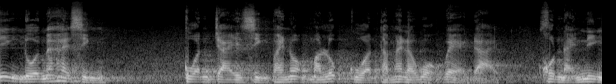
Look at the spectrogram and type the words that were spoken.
นิ่งโดยไม่ให้สิ่ง กวนใจสิ่งภายนอกมารบกวนทำให้เราวอกแวกได้ คนไหนนิ่ง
